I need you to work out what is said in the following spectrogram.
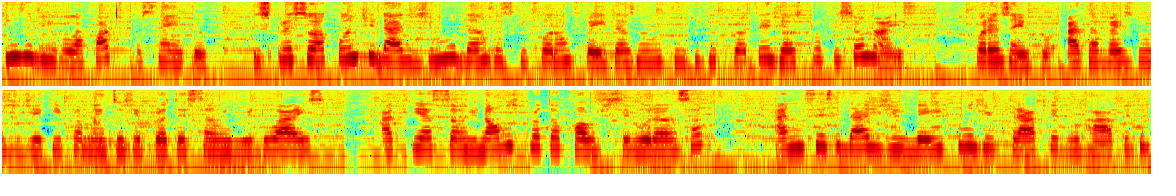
15,4%, expressou a quantidade de mudanças que foram feitas no intuito de proteger os profissionais. Por exemplo, através do uso de equipamentos de proteção individuais, a criação de novos protocolos de segurança, a necessidade de veículos de tráfego rápido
